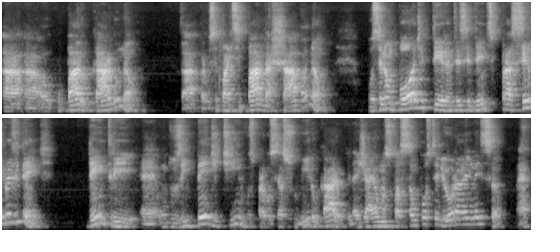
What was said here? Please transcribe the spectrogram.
a, a ocupar o cargo, não. Tá? Para você participar da chapa, não. Você não pode ter antecedentes para ser presidente. Dentre é, um dos impeditivos para você assumir o cargo, que daí já é uma situação posterior à eleição, né?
